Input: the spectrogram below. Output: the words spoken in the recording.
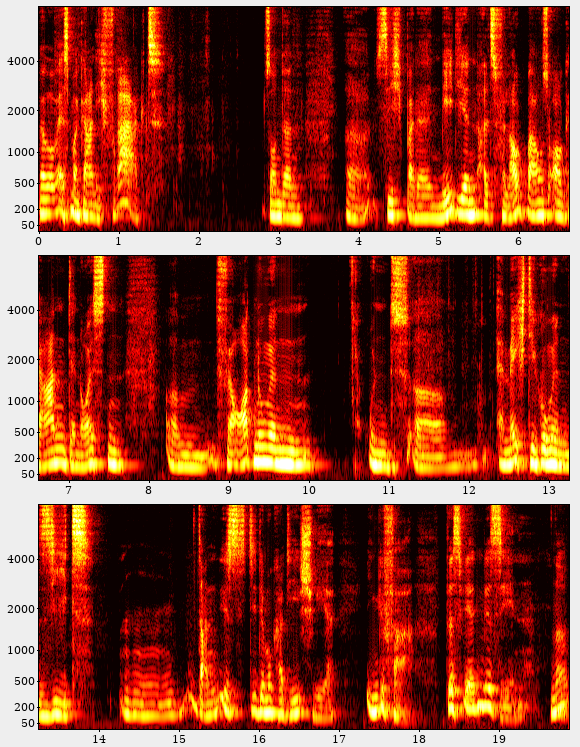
wenn man aber erstmal gar nicht fragt, sondern äh, sich bei den Medien als Verlautbarungsorgan der neuesten ähm, Verordnungen und äh, Ermächtigungen sieht, mm, dann ist die Demokratie schwer in Gefahr. Das werden wir sehen. Ne?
